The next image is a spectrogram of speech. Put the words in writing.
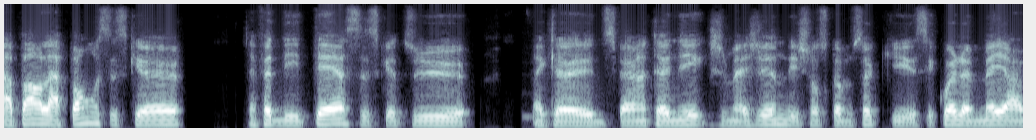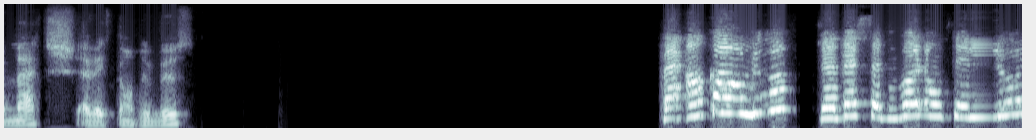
à part la ponce, est-ce que tu as fait des tests? Est-ce que tu, avec euh, différents toniques, j'imagine, des choses comme ça, qui, c'est quoi le meilleur match avec ton rubus? Ben, encore là, j'avais cette volonté-là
